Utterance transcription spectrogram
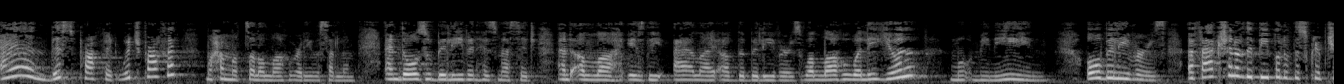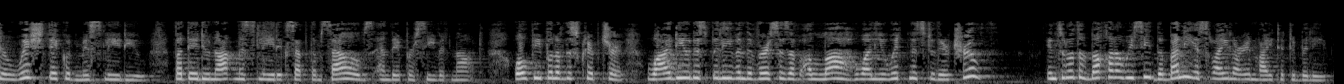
And this prophet, which prophet? Muhammad sallallahu alaihi wasallam. And those who believe in his message. And Allah is the ally of the believers. Wallahu waliyul mu'mineen. O believers, a faction of the people of the scripture wish they could mislead you, but they do not mislead except themselves, and they perceive it not. O people of the scripture, why do you disbelieve in the verses of Allah while you witness to their truth? In Surah Al-Baqarah we see the Bani Israel are invited to believe.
